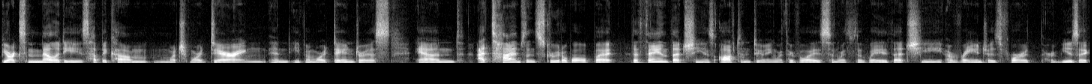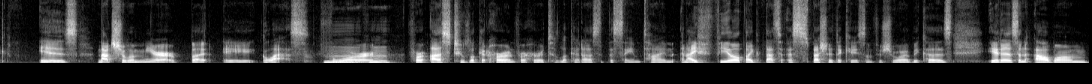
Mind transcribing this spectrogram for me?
Bjork's melodies have become much more daring and even more dangerous and at times inscrutable. But the thing that she is often doing with her voice and with the way that she arranges for her music is not show a mirror, but a glass for mm-hmm for us to look at her and for her to look at us at the same time. And I feel like that's especially the case on Sure because it is an album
